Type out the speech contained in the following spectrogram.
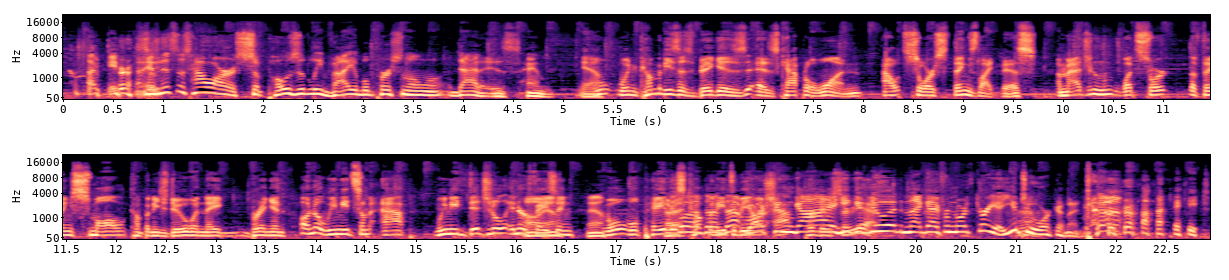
I mean, and this is how our supposedly valuable personal data is handled. yeah. When companies as big as as Capital One outsource things like this, imagine what sort of things small companies do when they bring in. Oh no, we need some app. We need digital oh, interfacing. Oh, yeah. We'll, we'll pay this Well, company the- to that be Russian our app guy, producer. he can Yeah. do it, and that guy from North Korea. You two work on it. Right.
